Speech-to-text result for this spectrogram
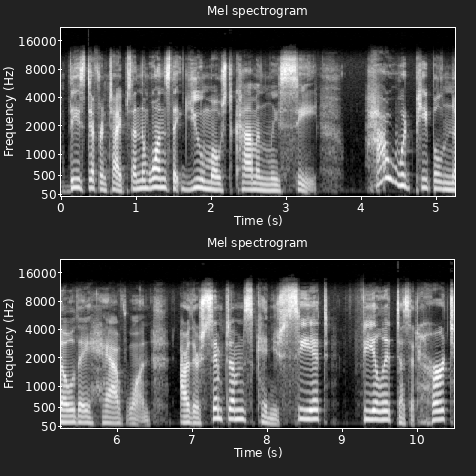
these different types and the ones that you most commonly see, how would people know they have one? Are there symptoms? Can you see it, feel it? Does it hurt?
